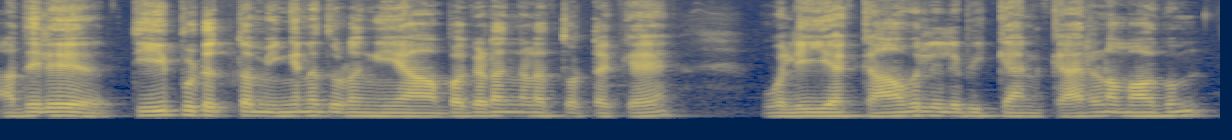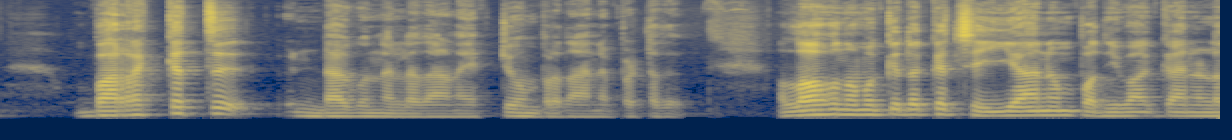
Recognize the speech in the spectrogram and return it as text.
അതിൽ തീപിടുത്തം ഇങ്ങനെ തുടങ്ങിയ അപകടങ്ങളെ തൊട്ടൊക്കെ വലിയ കാവൽ ലഭിക്കാൻ കാരണമാകും. ബറക്കത്ത് ഉണ്ടാകും എന്നുള്ളതാണ് ഏറ്റവും പ്രധാനപ്പെട്ടത്. അള്ളാഹു നമുക്കിതൊക്കെ ചെയ്യാനും പതിവാക്കാനുള്ള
